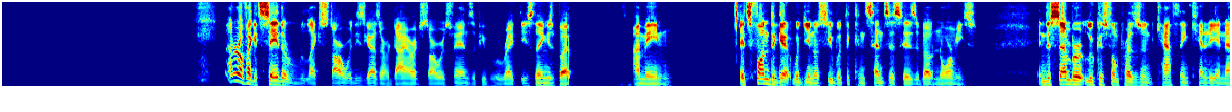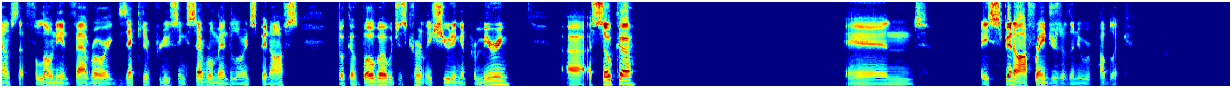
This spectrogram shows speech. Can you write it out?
I don't know if I could say they're like Star Wars. These guys are diehard Star Wars fans, the people who write these things, but I mean, it's fun to get with you know see what the consensus is about normies. In December, Lucasfilm president Kathleen Kennedy announced that Filoni and Favreau are executive producing several Mandalorian spin-offs. Book of Boba, which is currently shooting and premiering, uh, Ahsoka, and a spin-off, Rangers of the New Republic.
